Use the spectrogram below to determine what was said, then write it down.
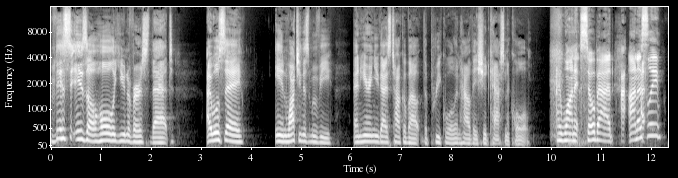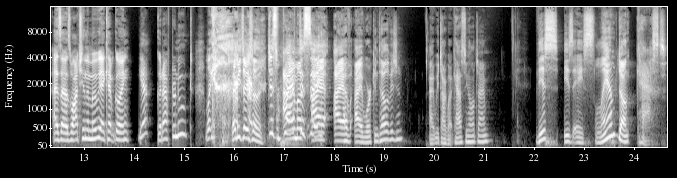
this is a whole universe that I will say, in watching this movie and hearing you guys talk about the prequel and how they should cast Nicole. I want it so bad. Honestly, as I was watching the movie, I kept going, "Yeah, good afternoon." Like, Let me tell you something. just I am a, practicing. I, I have I work in television. I, we talk about casting all the time. This is a slam dunk cast.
